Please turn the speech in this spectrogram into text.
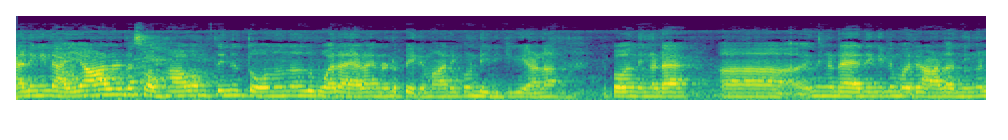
അല്ലെങ്കിൽ അയാളുടെ സ്വഭാവത്തിന് തോന്നുന്നത് പോലെ അയാൾ എന്നോട് പെരുമാറിക്കൊണ്ടിരിക്കുകയാണ്. ഇപ്പോൾ നിങ്ങളുടെ നിങ്ങളുടെ ഏതെങ്കിലും ഒരാൾ നിങ്ങൾ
